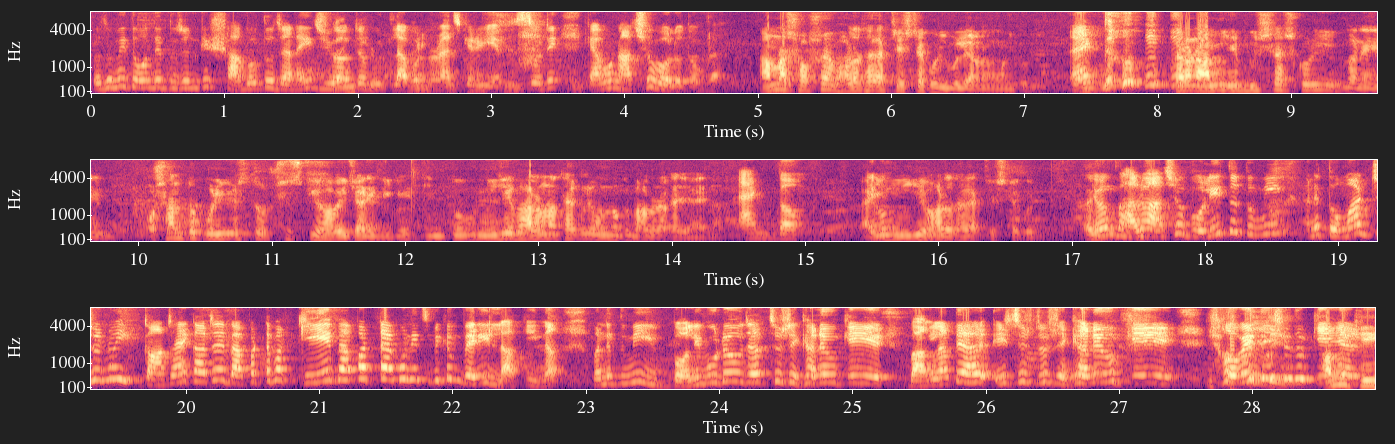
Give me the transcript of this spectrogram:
প্রথমেই তোমাদের দুজনকে স্বাগত জানাই জিও বুট লাবণ্যর আজকের এই এপিসোডে কেমন আছো বলো তোমরা? আমরা সবসময় ভালো থাকার চেষ্টা করি বলে আমি মনে করি। একদম। কারণ আমি যে বিশ্বাস করি মানে অশান্ত পরিবেশ তো সৃষ্টি হবেই চারিদিকে কিন্তু নিজে ভালো না থাকলে অন্যকে ভালো রাখা যায় না। একদম। আমি নিজে ভালো থাকার চেষ্টা করি। এবং ভালো আছো বলেই তো তুমি মানে তোমার জন্য এই কাঁটায় কাঁটায় ব্যাপারটা বা কে ব্যাপারটা এখন ইটস বিকাম ভেরি লাকি না? মানে তুমি বলিউডেও যাচ্ছ সেখানেও কে বাংলাতে এসেছ সেখানেও কে সবেতেই শুধু কে আমি কে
